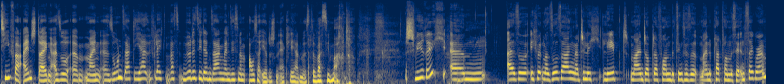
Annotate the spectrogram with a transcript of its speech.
tiefer einsteigen. Also ähm, mein äh, Sohn sagte, ja, vielleicht, was würde sie denn sagen, wenn sie es einem Außerirdischen erklären müsste, was sie macht? Schwierig. Ähm, also ich würde mal so sagen, natürlich lebt mein Job davon, beziehungsweise meine Plattform ist ja Instagram.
